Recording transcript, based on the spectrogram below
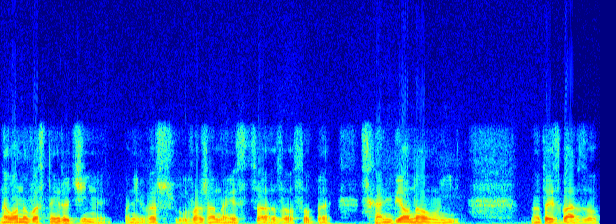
na łono własnej rodziny, ponieważ uważana jest za, za osobę zhańbioną i no to jest bardzo,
